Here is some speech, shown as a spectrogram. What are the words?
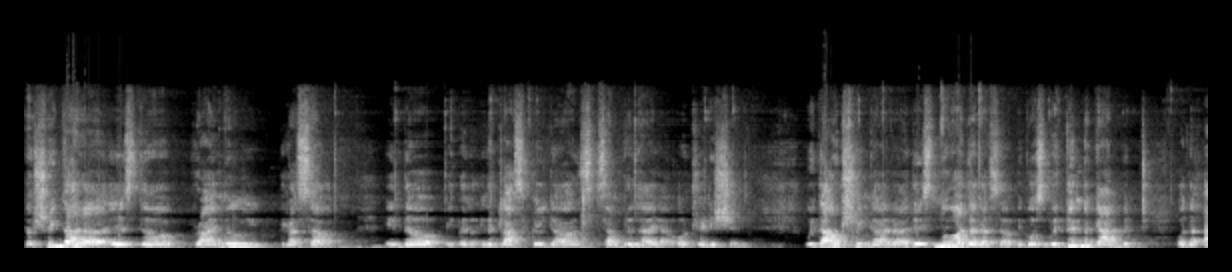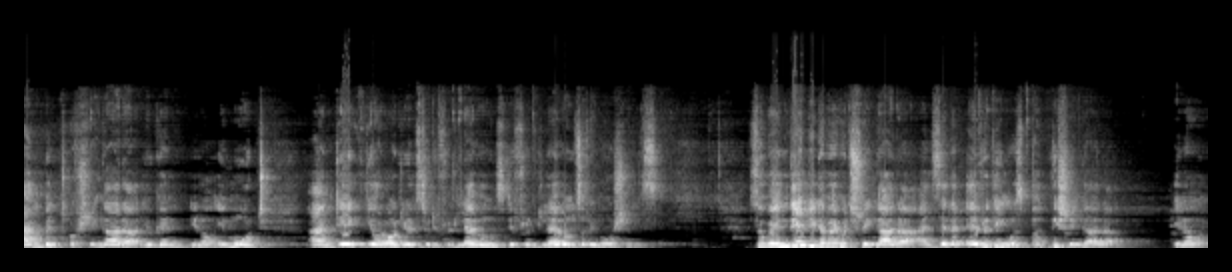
Now, Shringara is the primal rasa in the, in the classical dance sampradaya or tradition. Without Shringara, there's no other rasa because within the gambit or the ambit of Shringara, you can, you know, emote and take your audience to different levels, different levels of emotions. So when they did away with Shringara and said that everything was Bhakti Shringara, you know,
